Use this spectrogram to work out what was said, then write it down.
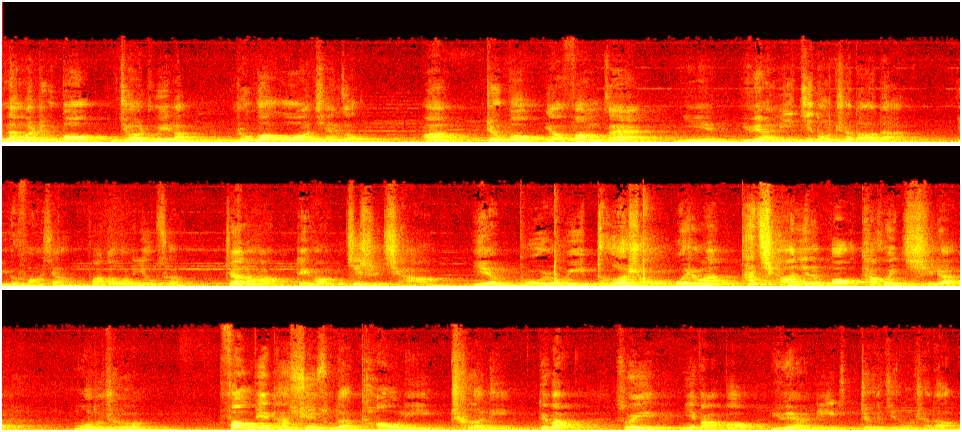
那么这个包你就要注意了。如果我往前走，啊，这个包要放在你远离机动车道的一个方向，放在我的右侧。这样的话，对方即使抢也不容易得手。为什么呢？他抢你的包，他会骑着摩托车，方便他迅速的逃离、撤离，对吧？所以你把包远离这个机动车道，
